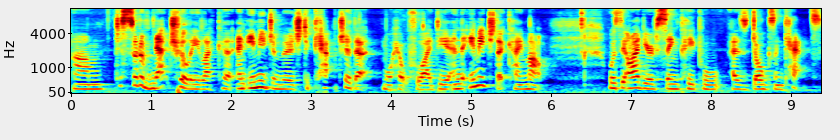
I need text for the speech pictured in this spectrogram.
um, just sort of naturally, like a, an image emerged to capture that more helpful idea. And the image that came up was the idea of seeing people as dogs and cats.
